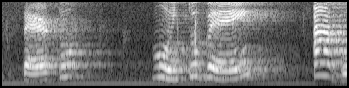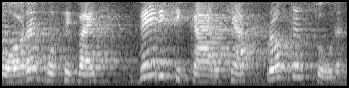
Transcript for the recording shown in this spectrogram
certo? Muito bem. Agora você vai verificar o que a professora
